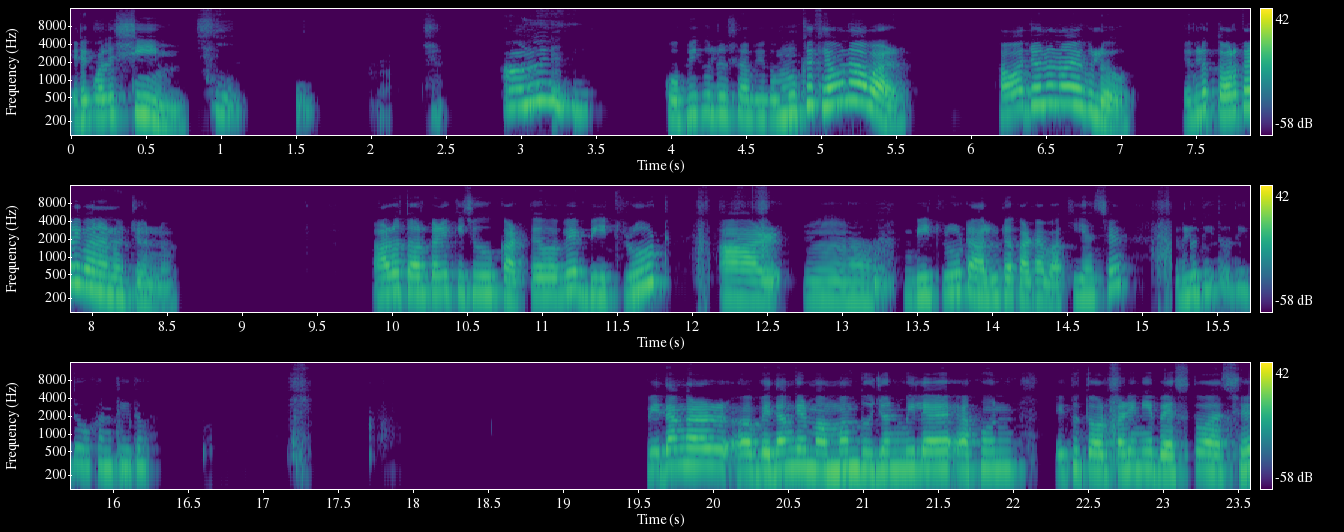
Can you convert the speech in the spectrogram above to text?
এটাকে বলে শিম। আমি কপিগুলো সব মুখে খেও না আবার। খাওয়ার জন্য নয় এগুলো। এগুলো তরকারি বানানোর জন্য। আরও তরকারি কিছু কাটতে হবে। বিটরুট আর বিটরুট আলুটা কাটা বাকি আছে। এগুলো দিত দিত ওখানে দিত বেদাং আর বেদাঙ্গের মাম্মাম দুজন মিলে এখন একটু তরকারি নিয়ে ব্যস্ত আছে।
